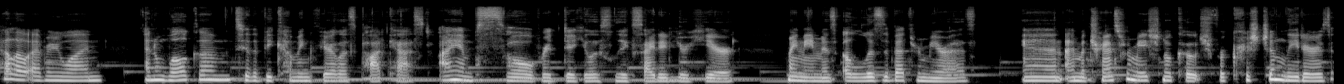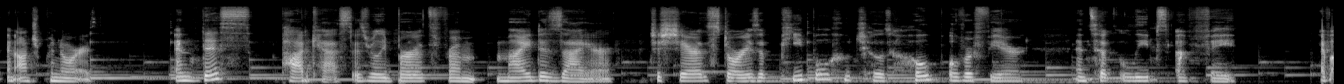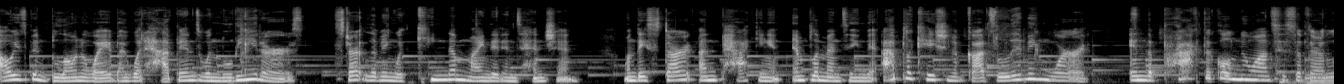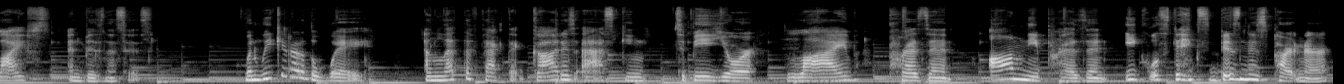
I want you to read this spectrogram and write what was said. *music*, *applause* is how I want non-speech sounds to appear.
Hello, everyone, and welcome to the Becoming Fearless podcast. I am so ridiculously excited you're here. My name is Elizabeth Ramirez, and I'm a transformational coach for Christian leaders and entrepreneurs. And this podcast is really birthed from my desire to share the stories of people who chose hope over fear and took leaps of faith. I've always been blown away by what happens when leaders start living with kingdom minded intention, when they start unpacking and implementing the application of God's living word in the practical nuances of their lives and businesses. When we get out of the way and let the fact that God is asking to be your live, present, omnipresent, equal stakes *laughs* business partner,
